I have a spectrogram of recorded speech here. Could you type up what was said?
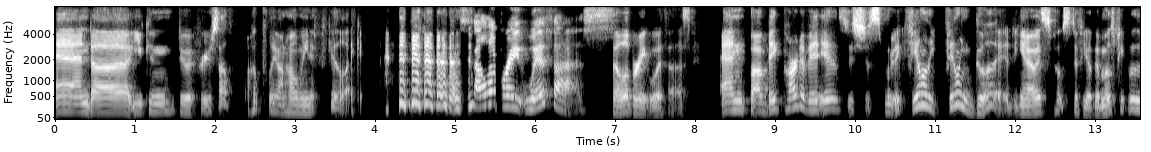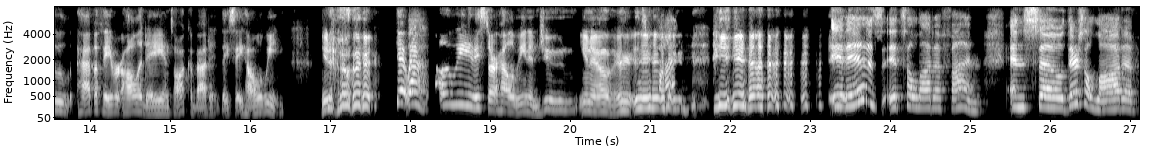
and uh, you can do it for yourself, hopefully on Halloween if you feel like it. Celebrate with us. Celebrate with us. And a big part of it is it's just feeling feeling good. You know, it's supposed to feel good. Most people who have a favorite holiday and talk about it, they say Halloween. You know, get Yeah. for Halloween. They start Halloween in June. You know, yeah. It is. It's a lot of fun. And so there's a lot of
